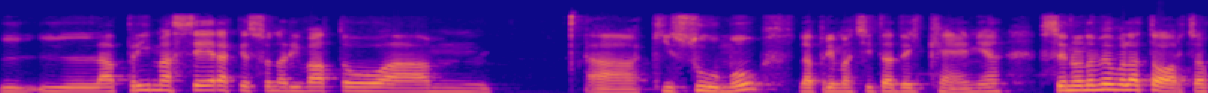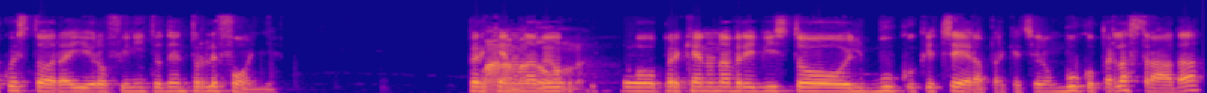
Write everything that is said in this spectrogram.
L- la prima sera che sono arrivato a, a Kisumu, la prima città del Kenya, se non avevo la torcia a quest'ora io ero finito dentro le fogne. Perché non, avevo, perché non avrei visto il buco che c'era, perché c'era un buco per la strada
